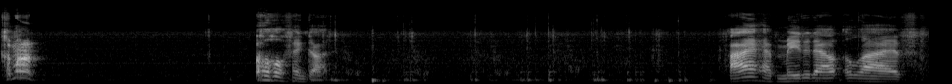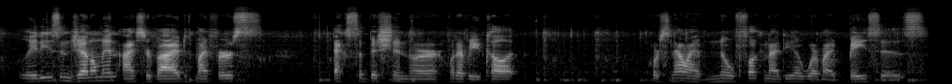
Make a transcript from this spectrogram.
Come on! Oh, thank God. I have made it out alive. Ladies and gentlemen, I survived my first exhibition or whatever you call it. Of course, now I have no fucking idea where my base is.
